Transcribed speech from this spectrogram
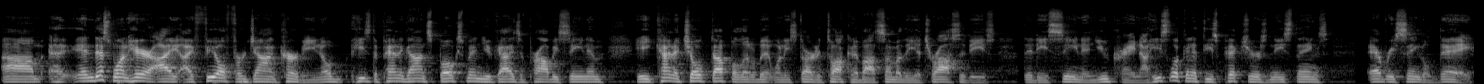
Um, and this one here, I, I feel for John Kirby. You know, he's the Pentagon spokesman. You guys have probably seen him. He kind of choked up a little bit when he started talking about some of the atrocities that he's seen in Ukraine. Now, he's looking at these pictures and these things every single day,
